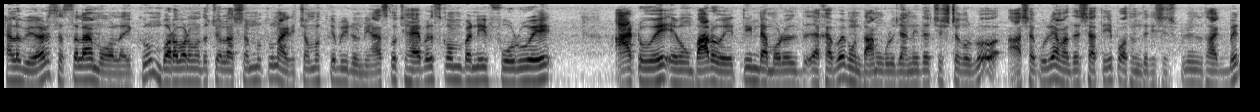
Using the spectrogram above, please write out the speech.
হ্যালো ভিউয়ার্স আসসালামু আলাইকুম। বরাবর মতো চলে আসলাম নতুন আরেকটি চমৎকার ভিডিও নিয়ে। আজকে হচ্ছে হ্যাভেলস কোম্পানি ফোর ওয়ে আট ওয়ে এবং বারো ওয়ে তিনটা মডেল দেখাবো এবং দামগুলো জানিয়ে দেওয়ার চেষ্টা করব। আশা করি আমাদের সাথে প্রথম থেকে শেষ পর্যন্ত থাকবেন।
